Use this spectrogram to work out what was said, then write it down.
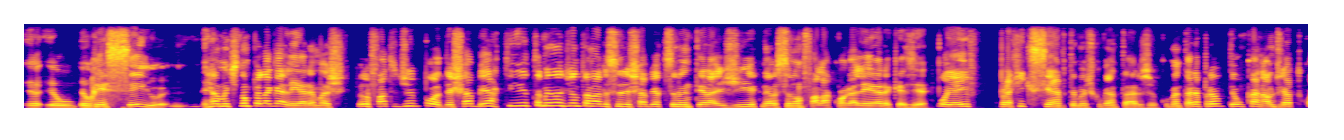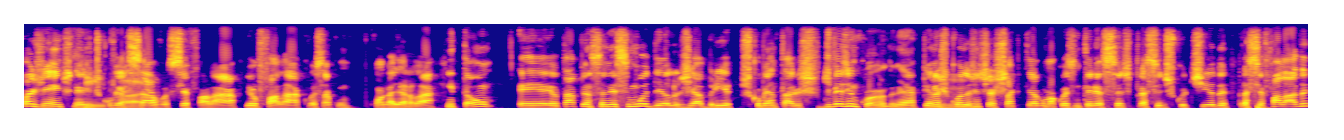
eu, eu, eu, receio, realmente não pela galera, mas pelo fato de, pô, deixar aberto e também não adianta nada você deixar aberto, você não interagir, né, você não falar com a galera, quer dizer, pô, e aí para que, que serve também os comentários? O comentário é para ter um canal direto com a gente, né? Sim, a gente conversar, claro. você falar, eu falar, conversar com, com a galera lá. Então, é, eu estava pensando nesse modelo de abrir os comentários de vez em quando, né? Apenas uhum. quando a gente achar que tem alguma coisa interessante para ser discutida, para ser falada.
